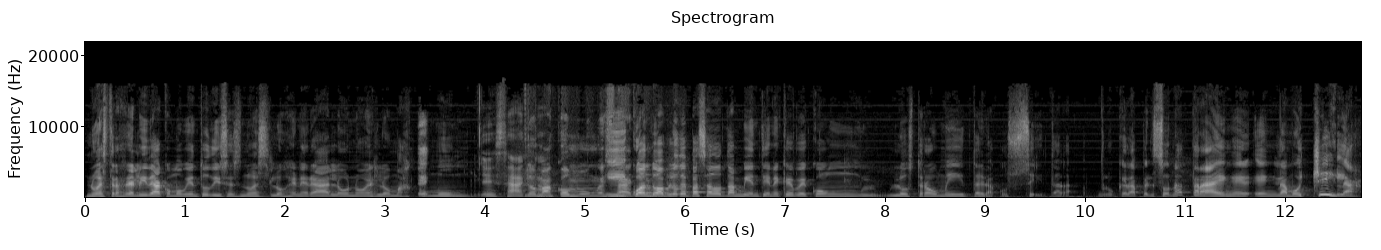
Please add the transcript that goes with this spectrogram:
nuestra realidad, como bien tú dices, no es lo general o no es lo más común. Exacto. Lo más común, Y cuando hablo de pasado también tiene que ver con los traumitas y la cosita, la- lo que la persona trae en, en la mochila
